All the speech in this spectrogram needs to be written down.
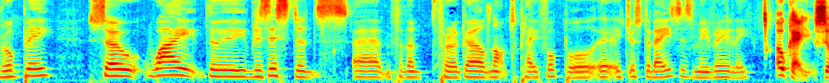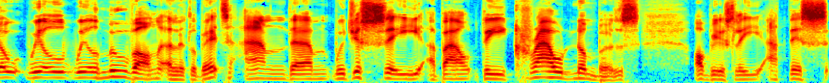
rugby. So why the resistance um, for them for a girl not to play football? It, it, just amazes me, really. Okay, so we'll we'll move on a little bit, and um, we'll just see about the crowd numbers obviously, at this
